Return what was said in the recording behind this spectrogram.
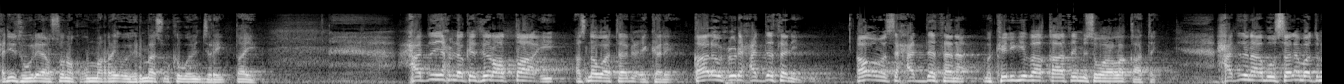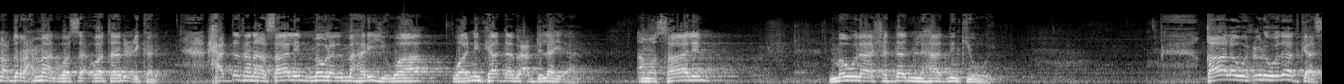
xadiiu weli aan sunanka ku maray oo hirmaas uu ka warin jiray. Ayb xadani axmed kaiir aطaa'i asna waa taabici kale. Qaala wuxuu ihi xadaanii aw mase xadaana ma keligii baa qaatay mise waa la qaatay? Xadaana abu salamata bn cabdiraxmaan waa taabici kale. Xadaana salim mawla almahriyi waa ninkii hadda abu cabdilaahi ah. Ama salim mawla shadaad milhaad ninkii wey qaala wuxuu ihi wadaadkaas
